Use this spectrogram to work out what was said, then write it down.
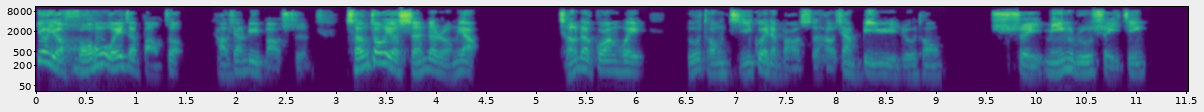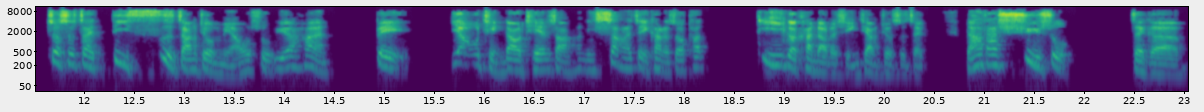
又有红围着宝座，好像绿宝石。城中有神的荣耀，城的光辉如同极贵的宝石，好像碧玉，如同水明如水晶。这是在第四章就描述约翰被邀请到天上。你上来这里看的时候，他第一个看到的形象就是这个。然后他叙述这个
